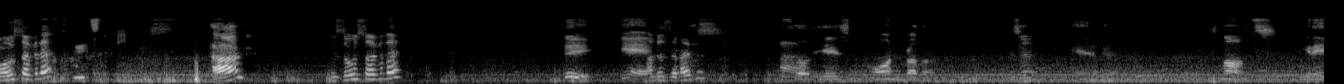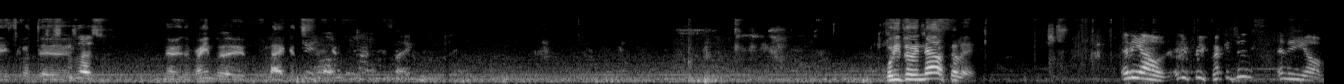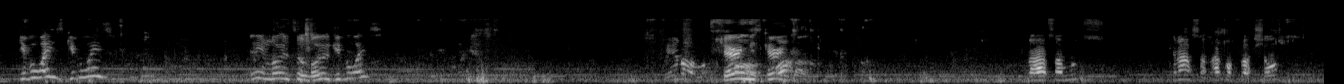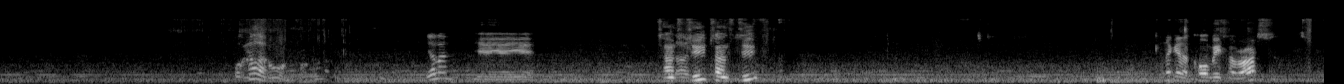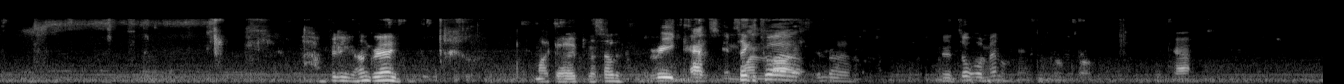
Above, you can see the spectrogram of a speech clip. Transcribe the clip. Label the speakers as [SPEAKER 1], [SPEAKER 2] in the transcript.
[SPEAKER 1] my horse over there?
[SPEAKER 2] Huh?
[SPEAKER 1] Is the over there?
[SPEAKER 2] Who? Yeah.
[SPEAKER 1] Under the open?
[SPEAKER 2] So it is on, brother.
[SPEAKER 3] Is it?
[SPEAKER 2] Yeah, look at it.
[SPEAKER 3] It's not.
[SPEAKER 2] Look at it. It's got
[SPEAKER 3] Just
[SPEAKER 2] the
[SPEAKER 3] that's
[SPEAKER 2] no the rainbow flag. It's front. What are you doing now, Sally?
[SPEAKER 1] Any um any free packages? Any um giveaways? Giveaways? Any loyal to loyal giveaways? Sharing
[SPEAKER 3] oh,
[SPEAKER 1] is caring.
[SPEAKER 3] Can I have some? ones? Can I have some Aquaflux shorts?
[SPEAKER 1] What colour? Yellow?
[SPEAKER 3] Yeah, yeah, yeah.
[SPEAKER 2] Times two. Times two.
[SPEAKER 3] Can I get a corned beef and rice?
[SPEAKER 1] I'm feeling hungry. Eh? Might go open a salad.
[SPEAKER 2] Three cats in
[SPEAKER 1] Take
[SPEAKER 2] one
[SPEAKER 1] it to a in the in the Toto manor.
[SPEAKER 3] Cat.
